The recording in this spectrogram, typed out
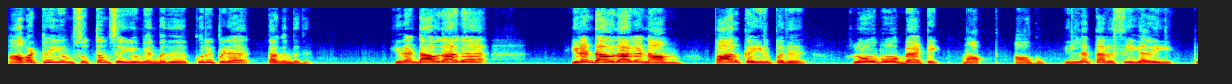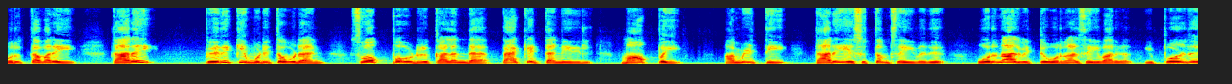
அவற்றையும் சுத்தம் செய்யும் என்பது குறிப்பிட தகுந்தது இரண்டாவதாக இரண்டாவதாக நாம் பார்க்க இருப்பது ரோபோபேட்டிக் மாப் ஆகும். இல்லத்தரசிகளை பொறுத்தவரை தரை பெருக்கி முடித்தவுடன் சோப் பவுடர் கலந்த பாக்கெட் தண்ணீரில் மாப்பை அமிழ்த்தி தரையை சுத்தம் செய்வது ஒரு நாள் விட்டு ஒரு நாள் செய்வார்கள். இப்பொழுது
